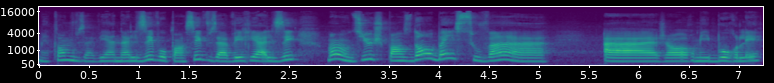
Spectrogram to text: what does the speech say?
mettons que vous avez analysé vos pensées, vous avez réalisé, mon Dieu, je pense donc bien souvent à, à genre mes bourrelets.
